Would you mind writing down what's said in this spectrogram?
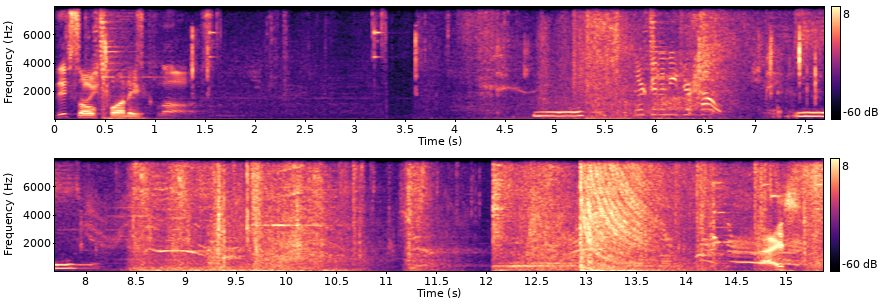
This So funny. has. They're gonna need your help. Nice.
